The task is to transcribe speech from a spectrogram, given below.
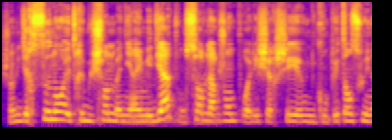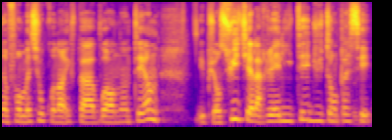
j'ai envie de dire, sonnant et trébuchant de manière immédiate. On sort de l'argent pour aller chercher une compétence ou une information qu'on n'arrive pas à avoir en interne. Et puis ensuite, il y a la réalité du temps passé.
